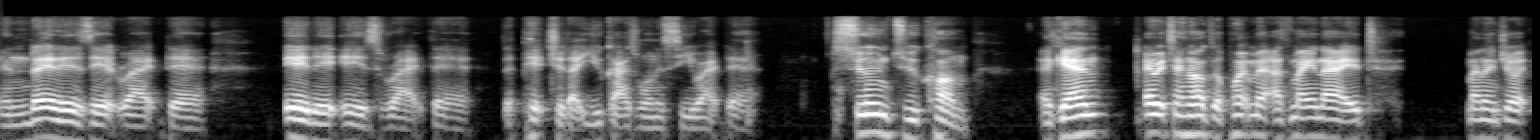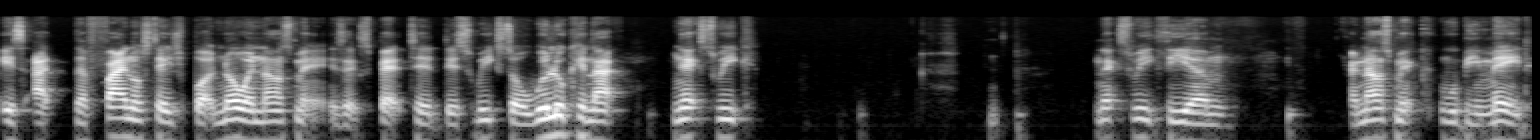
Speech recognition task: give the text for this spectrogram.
And that is it right there. It is right there. The picture that you guys want to see right there. Soon to come. Again, Erik Ten Hag's appointment as Man United manager is at the final stage, but no announcement is expected this week. So we're looking at next week next week the um announcement will be made.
